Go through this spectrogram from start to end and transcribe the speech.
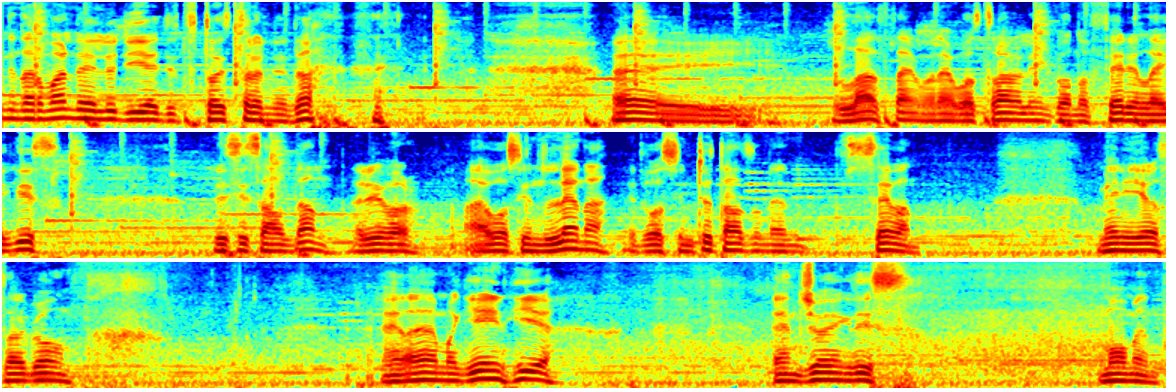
Только ненормальные люди едут в той стороне, да? hey, last time when I was traveling on a ferry like this, this is Aldan River. I was in Lena. It was in 2007. Many years ago. And I am again here enjoying this moment.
